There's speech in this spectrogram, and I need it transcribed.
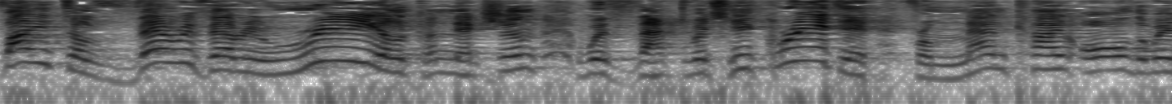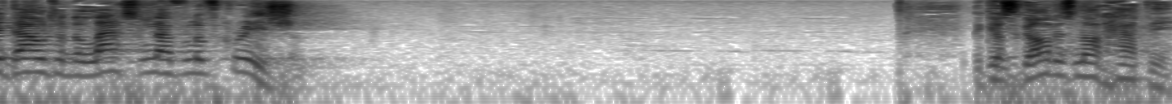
vital, very, very real connection with that which He created from mankind all the way down to the last level of creation. Because God is not happy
